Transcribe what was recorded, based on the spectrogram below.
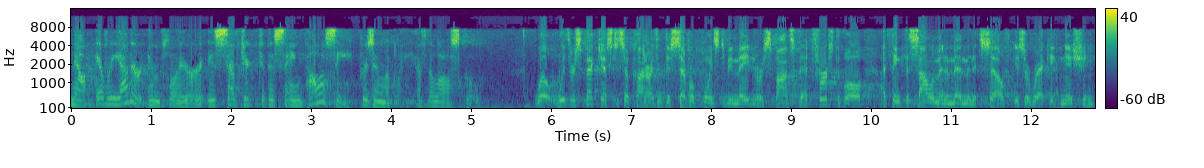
Now, every other employer is subject to the same policy, presumably, of the law school. Well, with respect, Justice O'Connor, I think there's several points to be made in response to that. First of all, I think the Solomon Amendment itself is a recognition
